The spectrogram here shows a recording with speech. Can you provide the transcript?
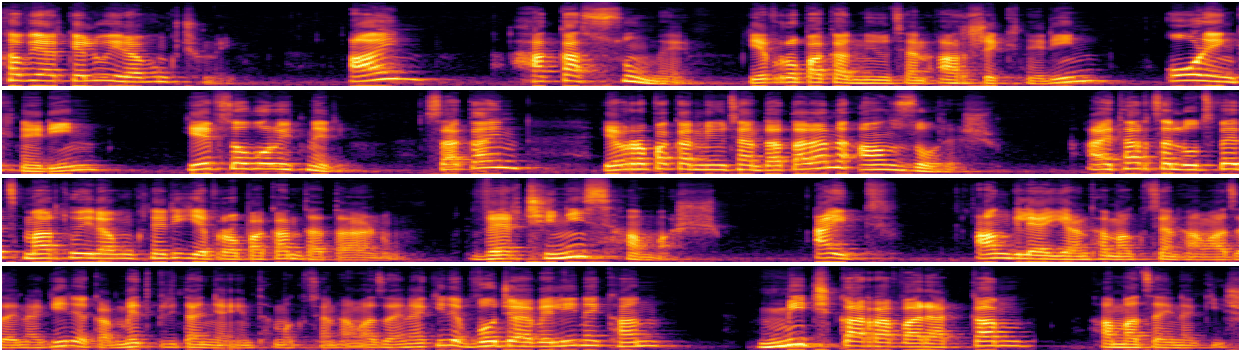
քվեարկելու իրավունք չունեն։ Այն հակասում է Եվրոպական միության արժեքներին, օրենքներին եւ սովորույթներին։ Սակայն Եվրոպական միության դատարանը անզոր էր։ Այդ հարցը լուծվեց Մարդու իրավունքների Եվրոպական դատարանում։ Վերջինիս համար այդ Անգլիայի անդամակցության համաձայնագիրը կամ Մեծ Բրիտանիայի անդամակցության համաձայնագիրը ոչ ավելին է, քան միջկառավարական համաձայնագիր,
